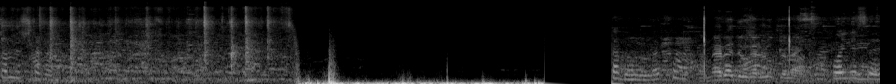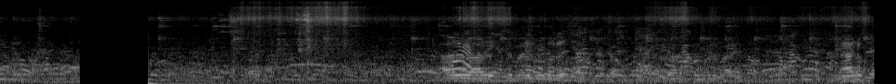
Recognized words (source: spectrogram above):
চল্লিশ টাকা কই গেছে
